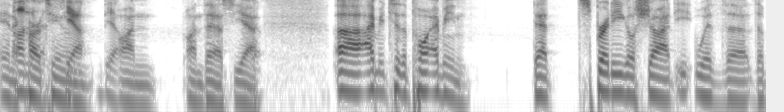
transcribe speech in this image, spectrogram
in a On this, cartoon yeah, yeah. on on this. Yeah, uh, I mean to the point. I mean that spread eagle shot with the the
